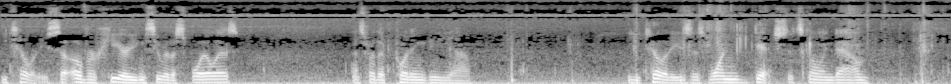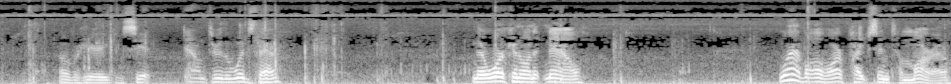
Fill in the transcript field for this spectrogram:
utilities. So over here, you can see where the spoil is. That's where they're putting the, uh, the utilities. There's one ditch that's going down over here. You can see it down through the woods there. And they're working on it now. We'll have all of our pipes in tomorrow.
